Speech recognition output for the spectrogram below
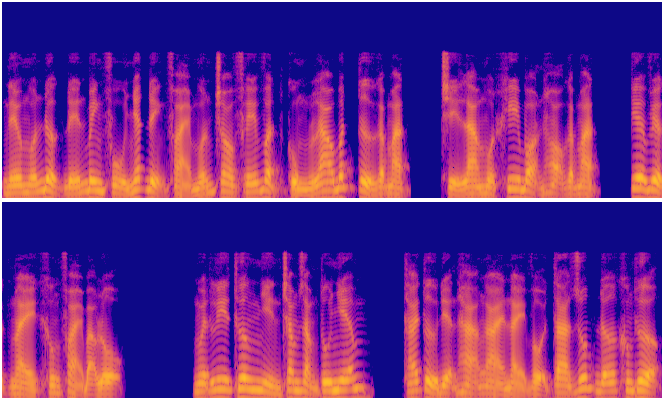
nếu muốn được đến binh phù nhất định phải muốn cho phế vật cùng lão bất tử gặp mặt, chỉ là một khi bọn họ gặp mặt, kia việc này không phải bạo lộ. Nguyệt ly thương nhìn trăm dặm tu nhiễm, thái tử điện hạ ngài này vội ta giúp đỡ không thượng.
